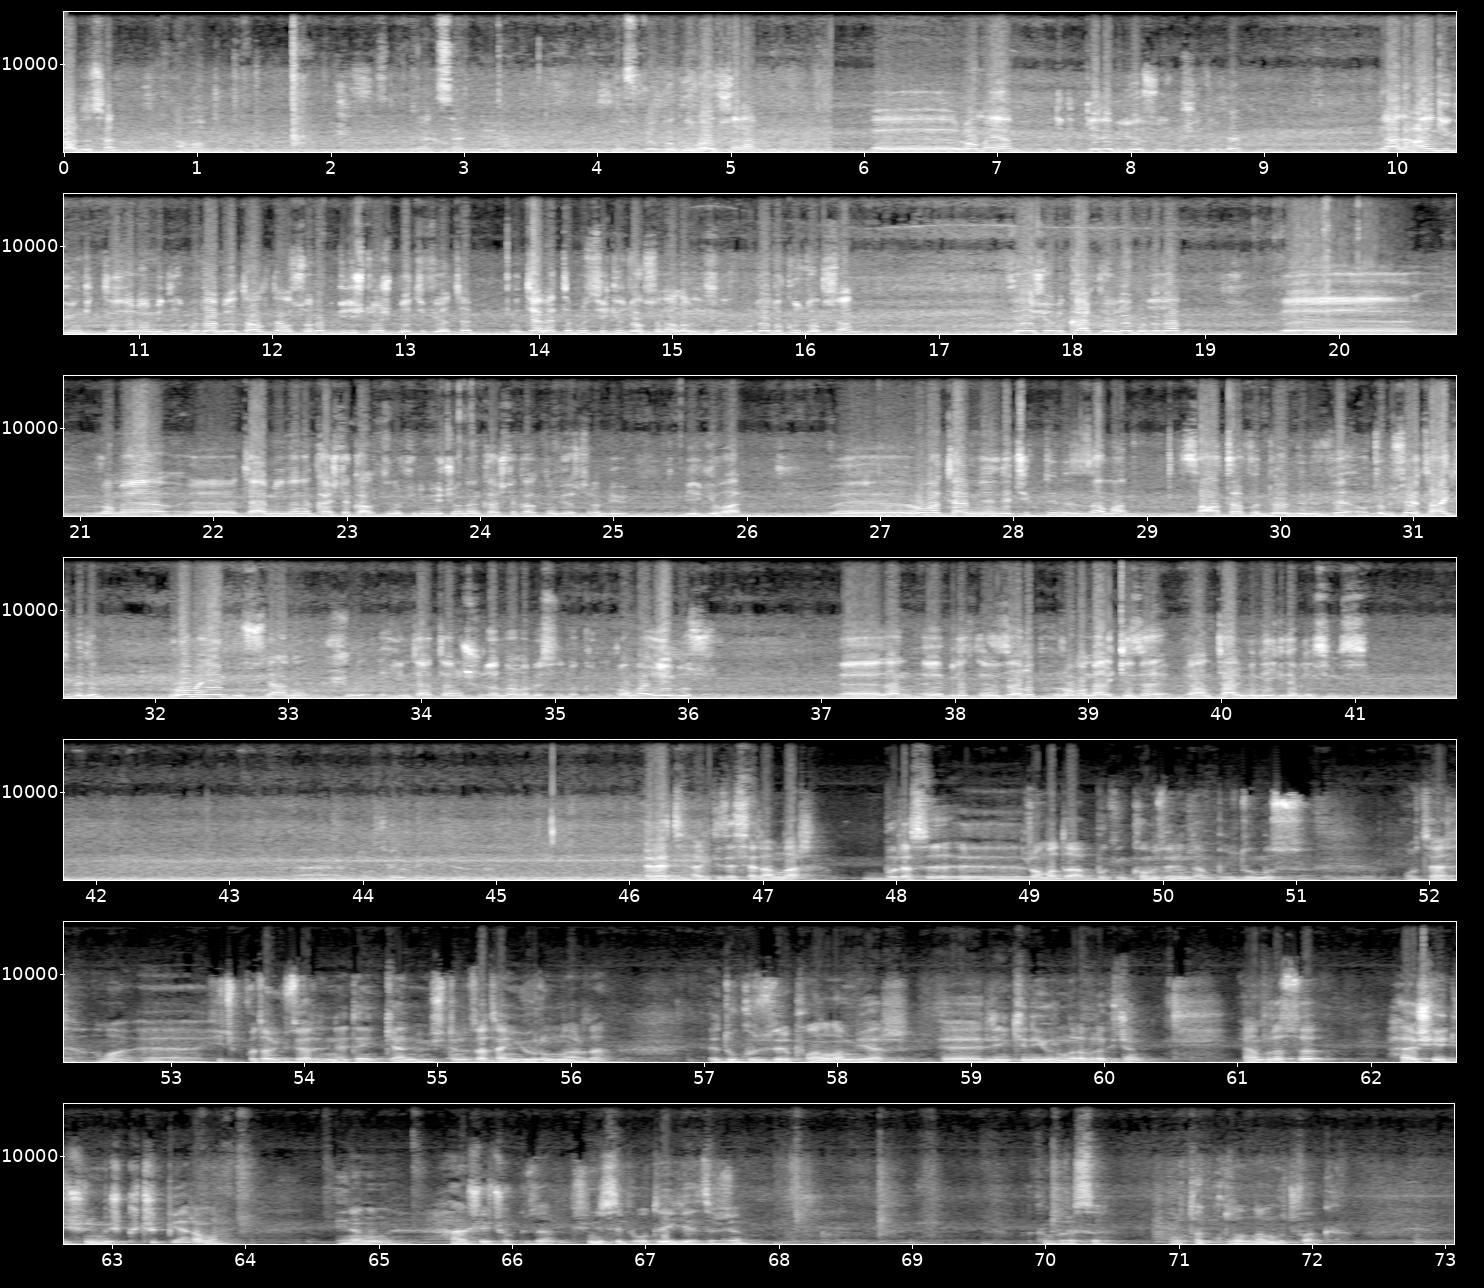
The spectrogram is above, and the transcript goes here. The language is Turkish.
30 verdin sen. Tamam. Kaç sent diyor. Bozuk yok. 9.90'a eee, Roma'ya gidip gelebiliyorsunuz bu şekilde. Yani hangi gün gittiğiniz önemli değil. Buradan bilet aldıktan sonra bu gidiş dönüş bileti fiyatı. İnternette bunu 8.90'a alabilirsiniz. Burada 9.90. Size şöyle bir kart veriyor. Burada da eee Roma'ya eee terminalden kaçta kalktığını, Fiumiciano'dan kaçta kalktığını gösteren bir bilgi var. Eee, Roma terminalinde çıktığınız zaman sağ tarafa döndüğünüzde otobüsleri takip edin. Roma Airbus yani şu internetten şuradan da alabilirsiniz bakın. Roma Airbus den e, biletlerinizi alıp Roma merkeze yani terminale gidebilirsiniz. Evet, herkese selamlar. Burası e, Roma'da Booking.com üzerinden bulduğumuz otel ama e, hiç bu kadar güzelliğine denk gelmemiştim. Zaten yorumlarda e, 9 üzeri puan alan bir yer. E, linkini yorumlara bırakacağım. Yani burası her şeyi düşünülmüş küçük bir yer ama inanın her şey çok güzel. Şimdi size bir odayı gezdireceğim. Bakın burası ortak kullanılan mutfak.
